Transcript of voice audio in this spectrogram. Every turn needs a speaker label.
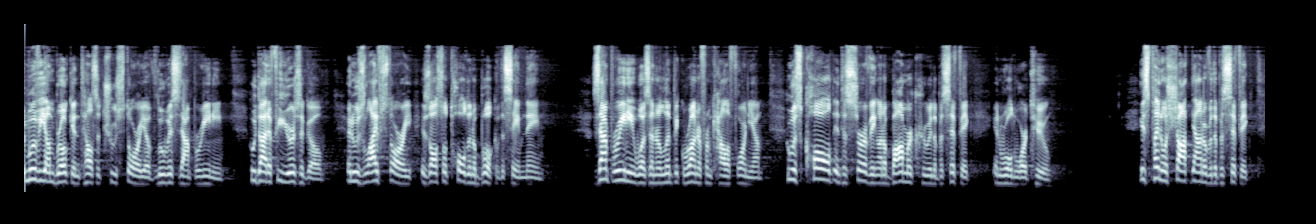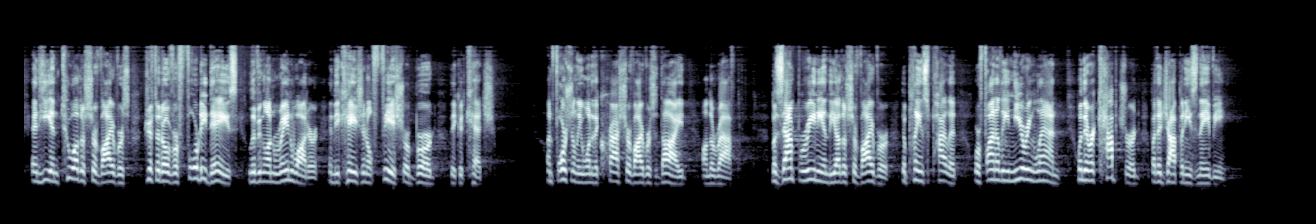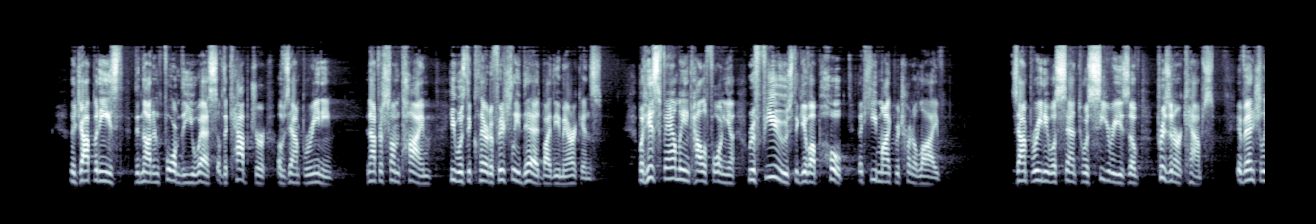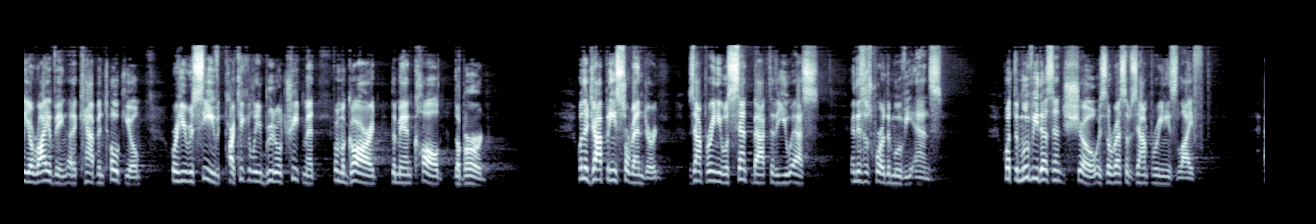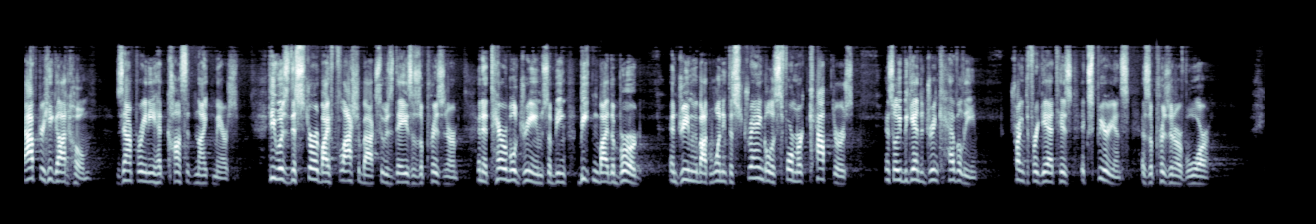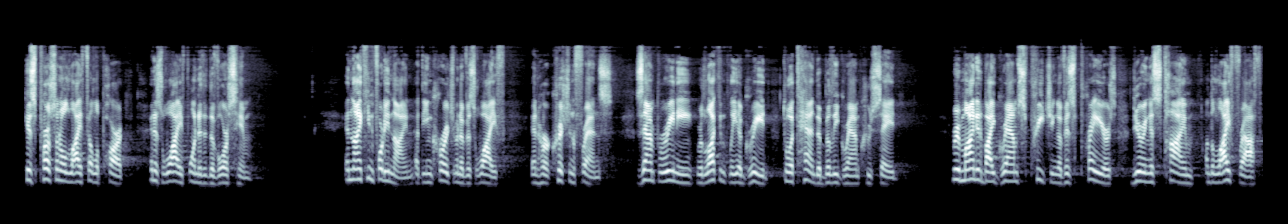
Speaker 1: The movie Unbroken tells a true story of Louis Zamperini, who died a few years ago, and whose life story is also told in a book of the same name. Zamperini was an Olympic runner from California who was called into serving on a bomber crew in the Pacific in World War II. His plane was shot down over the Pacific, and he and two other survivors drifted over 40 days living on rainwater and the occasional fish or bird they could catch. Unfortunately, one of the crash survivors died on the raft. But Zamperini and the other survivor, the plane's pilot, were finally nearing land when they were captured by the Japanese Navy. The Japanese did not inform the U.S. of the capture of Zamperini, and after some time, he was declared officially dead by the Americans. But his family in California refused to give up hope that he might return alive. Zamperini was sent to a series of prisoner camps, eventually arriving at a camp in Tokyo where he received particularly brutal treatment from a guard the man called the Bird. When the Japanese surrendered, Zamperini was sent back to the US, and this is where the movie ends. What the movie doesn't show is the rest of Zamperini's life. After he got home, Zamperini had constant nightmares. He was disturbed by flashbacks to his days as a prisoner and had terrible dreams of being beaten by the bird and dreaming about wanting to strangle his former captors. And so he began to drink heavily, trying to forget his experience as a prisoner of war. His personal life fell apart, and his wife wanted to divorce him. In 1949, at the encouragement of his wife and her Christian friends, Zamperini reluctantly agreed to attend the Billy Graham crusade. Reminded by Graham's preaching of his prayers during his time on the life raft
